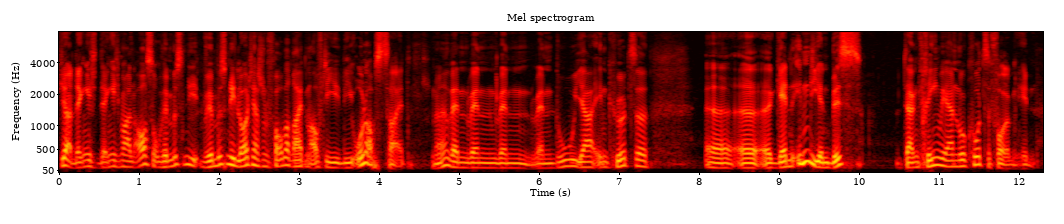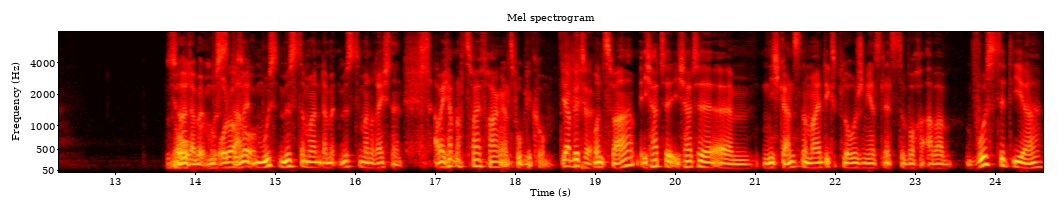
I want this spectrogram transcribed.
ja, denke ich, denke ich mal auch so. Wir müssen die, wir müssen die Leute ja schon vorbereiten auf die, die Urlaubszeit. Ne? Wenn, wenn, wenn, wenn du ja in Kürze äh, äh, gen Indien bist, dann kriegen wir ja nur kurze Folgen hin. So, ja, damit, muss, damit, so. muss, müsste man, damit müsste man rechnen. Aber ich habe noch zwei Fragen ans Publikum. Ja, bitte. Und zwar, ich hatte, ich hatte ähm, nicht ganz eine Mind Explosion jetzt letzte Woche, aber wusstet ihr,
